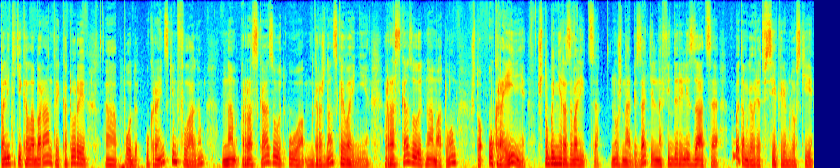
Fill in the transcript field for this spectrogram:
политики-коллаборанты, которые а, под украинским флагом нам рассказывают о гражданской войне, рассказывают нам о том, что Украине, чтобы не развалиться, нужна обязательно федерализация. Об этом говорят все кремлевские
